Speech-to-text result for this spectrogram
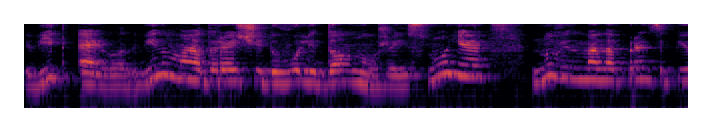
від Avon. Він у мене, до речі, доволі давно вже існує. Ну, він у мене, в принципі,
